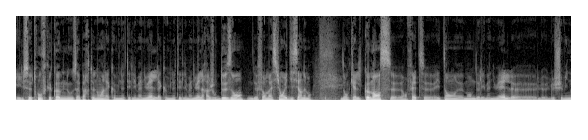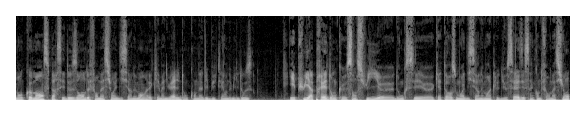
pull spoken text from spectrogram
Et il se trouve que comme nous appartenons à la communauté de l'Emmanuel, la communauté de l'Emmanuel rajoute deux ans de formation et discernement. Donc elle commence, euh, en fait, étant membre de l'Emmanuel, le, le, cheminement commence par ces deux ans de formation et discernement avec l'Emmanuel. Donc on a débuté en 2012. Et puis après, donc, euh, s'ensuit euh, donc ces 14 euh, mois de discernement avec le diocèse et 50 formations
